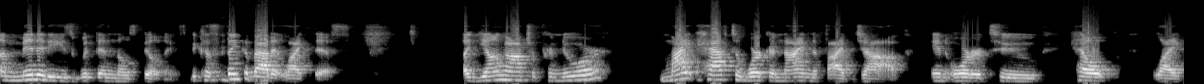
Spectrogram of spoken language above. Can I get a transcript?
amenities within those buildings. Because think about it like this a young entrepreneur might have to work a nine to five job in order to help, like,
